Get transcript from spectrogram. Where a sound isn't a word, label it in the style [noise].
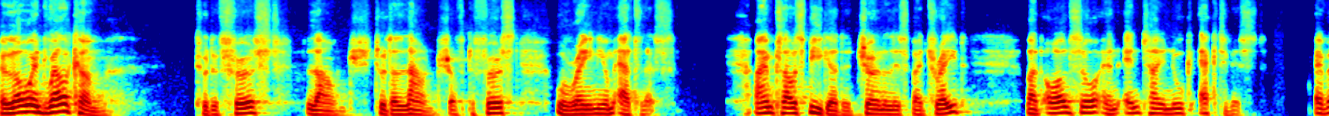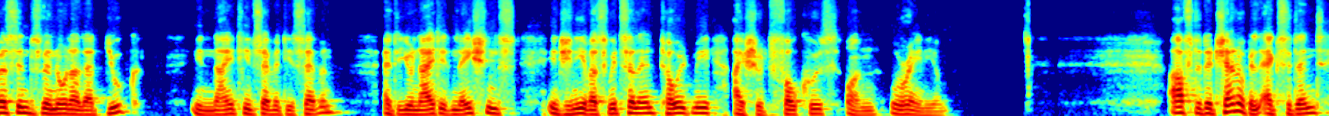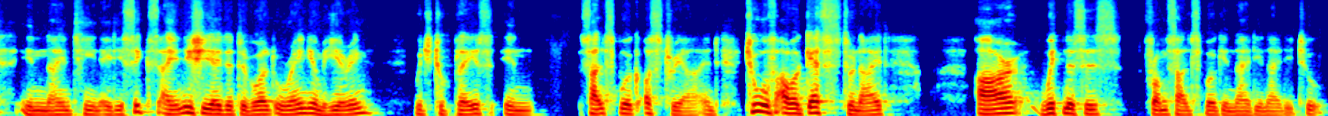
Hello and welcome to the first launch, to the launch of the first Uranium Atlas. I'm Klaus Biegert, the journalist by trade, but also an anti-nuke activist. Ever since Winona LaDuke in 1977 at the United Nations in Geneva, Switzerland, told me I should focus on uranium. After the Chernobyl accident in 1986, I initiated the World Uranium Hearing, which took place in Salzburg, Austria. And two of our guests tonight are witnesses from Salzburg in 1992.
